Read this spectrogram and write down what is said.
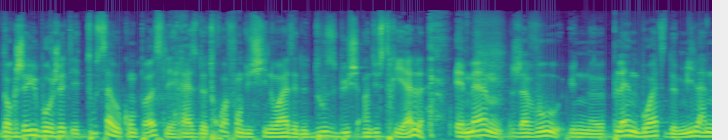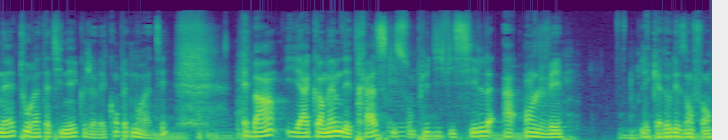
Donc j'ai eu beau jeter tout ça au compost, les restes de trois fondus chinoises et de 12 bûches industrielles, et même, j'avoue, une pleine boîte de Milanais tout ratatiné que j'avais complètement raté. Eh ben, il y a quand même des traces qui sont plus difficiles à enlever. Les cadeaux des enfants.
